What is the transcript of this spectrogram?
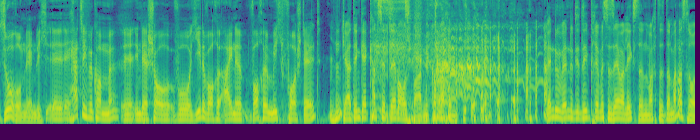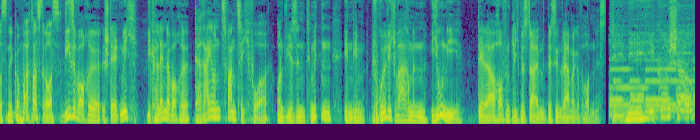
So rum nämlich. Äh, herzlich willkommen äh, in der Show, wo jede Woche eine Woche mich vorstellt. Mhm. Ja, den Gag kannst du jetzt selber ausbaden. Komm, mach hin. wenn, du, wenn du dir die Prämisse selber legst, dann mach, das, dann mach was draus, Nico. Mach was draus. Diese Woche stellt mich die Kalenderwoche 23 vor und wir sind mitten in dem fröhlich warmen Juni, der da hoffentlich bis dahin ein bisschen wärmer geworden ist. Die Nico Schau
